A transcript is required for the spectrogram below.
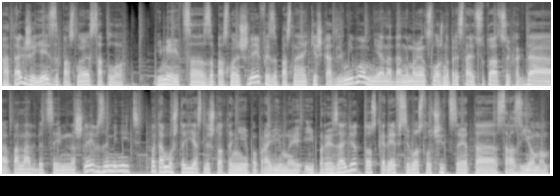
А также есть запасное сопло. Имеется запасной шлейф и запасная кишка для него. Мне на данный момент сложно представить ситуацию, когда понадобится именно шлейф заменить, потому что если что-то непоправимое и произойдет, то скорее всего случится это с разъемом.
